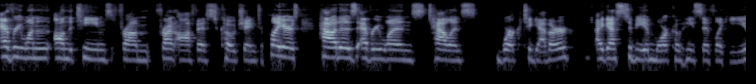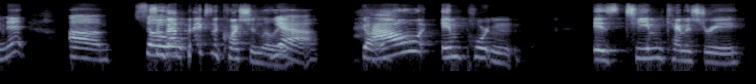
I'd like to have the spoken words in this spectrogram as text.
everyone on the teams from front office coaching to players how does everyone's talents work together i guess to be a more cohesive like unit um so, So that begs the question, Lily. yeah go. How important is team chemistry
